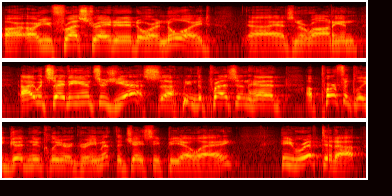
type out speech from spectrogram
are, are you frustrated or annoyed uh, as an Iranian, I would say the answer is yes. I mean, the president had a perfectly good nuclear agreement, the JCPOA. He ripped it up.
